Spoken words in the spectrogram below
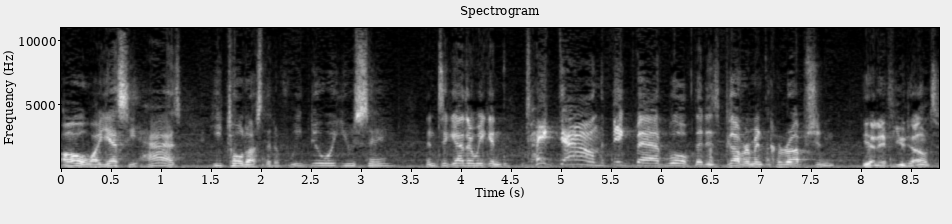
Oh, why, yes, he has. He told us that if we do what you say, then together we can take down the big bad wolf that is government corruption. Yeah, and if you don't,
